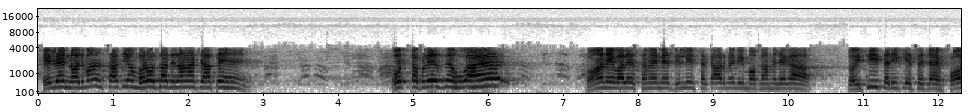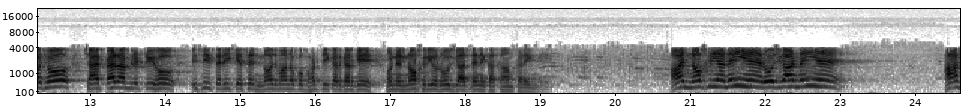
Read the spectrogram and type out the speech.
इसलिए नौजवान साथियों भरोसा दिलाना चाहते हैं। उत्तर प्रदेश में हुआ है तो आने वाले समय में दिल्ली सरकार में भी मौका मिलेगा। तो इसी तरीके से चाहे फौज हो, चाहे पैरामिलिट्री हो, इसी तरीके से नौजवानों को भर्ती कर करके उन्हें नौकरी और रोज़गार देने का काम करेंगे। आज नौकरियाँ नहीं है, रोज़गार नहीं है। आज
